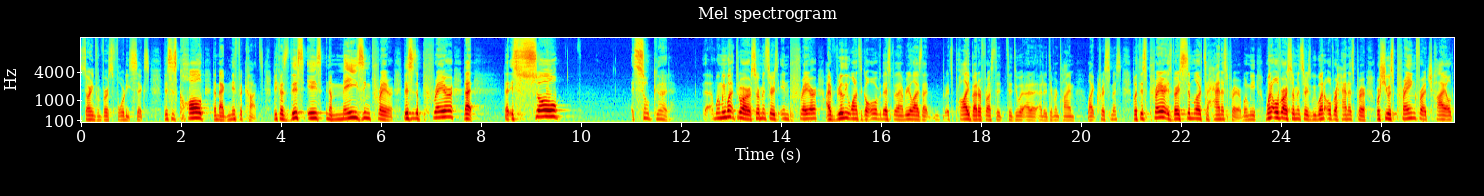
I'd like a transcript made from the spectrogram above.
starting from verse 46. This is called the Magnificat because this is an amazing prayer. This is a prayer that, that is so, it's so good when we went through our sermon series in prayer, I really wanted to go over this, but then I realized that it's probably better for us to, to do it at a, at a different time, like Christmas. But this prayer is very similar to Hannah's prayer. When we went over our sermon series, we went over Hannah's prayer, where she was praying for a child,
